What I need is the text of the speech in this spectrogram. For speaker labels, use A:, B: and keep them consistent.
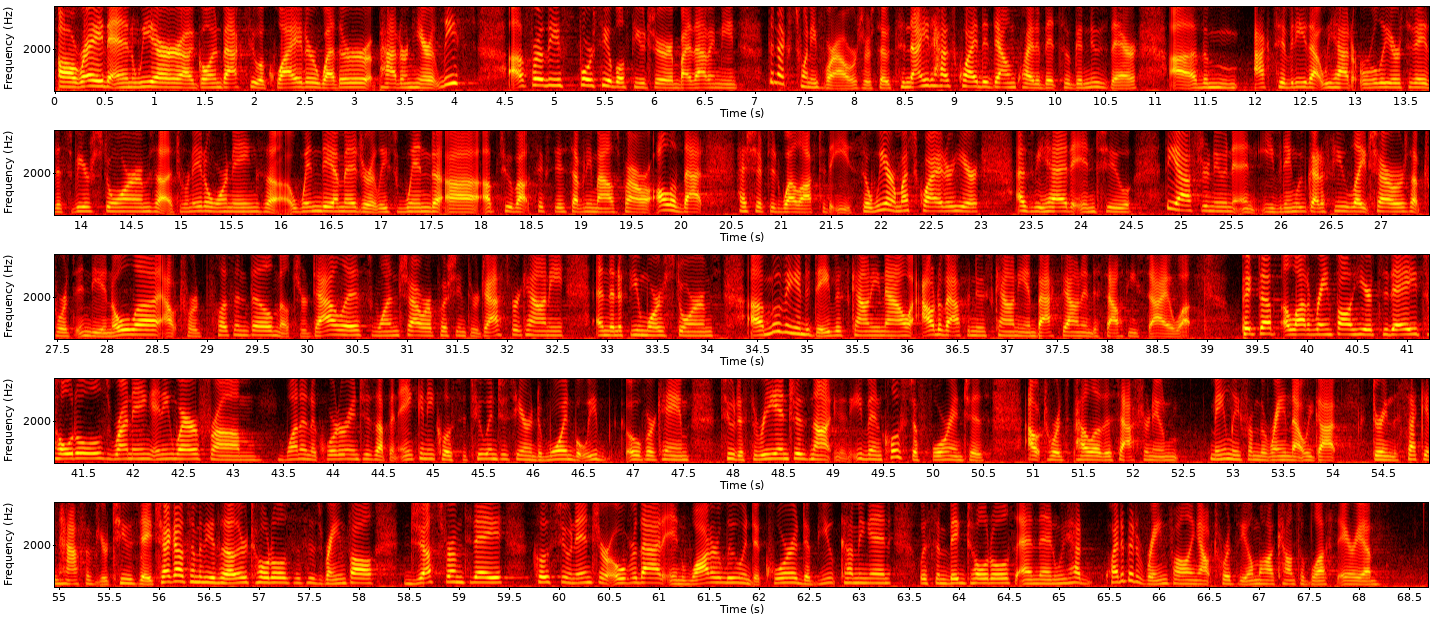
A: All right, and we are uh, going back to a quieter weather pattern here, at least uh, for the foreseeable future. And by that, I mean the next 24 hours or so. Tonight has quieted down quite a bit, so good news there. Uh, the activity that we had earlier today, the severe storms, uh, tornado warnings, uh, wind damage, or at least wind uh, up to about 60 to 70 miles per hour, all of that has shifted well off to the east. So we are much quieter here as we head into the afternoon and evening. We've got a few light showers up towards Indianola, out toward Pleasantville, Melcher Dallas, one shower pushing through Jasper County, and then a few more storms uh, moving into Davis County now, out of Appanoose County and back down into southeast Iowa. Picked up a lot of rainfall here today. Totals running anywhere from one and a quarter inches up in Ankeny, close to two inches here in Des Moines, but we overcame two to three inches, not even close to four inches out towards Pella this afternoon mainly from the rain that we got during the second half of your Tuesday. Check out some of these other totals. This is rainfall just from today, close to an inch or over that in Waterloo and Decorah, Dubuque coming in with some big totals. And then we had quite a bit of rain falling out towards the Omaha Council Bluffs area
